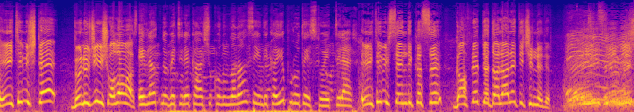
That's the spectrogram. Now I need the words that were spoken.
Eğitim işte bölücü iş olamaz. Evlat nöbetine karşı konumlanan sendikayı protesto ettiler. Eğitim İş Sendikası gaflet ve dalalet içindedir. Eğitim İş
